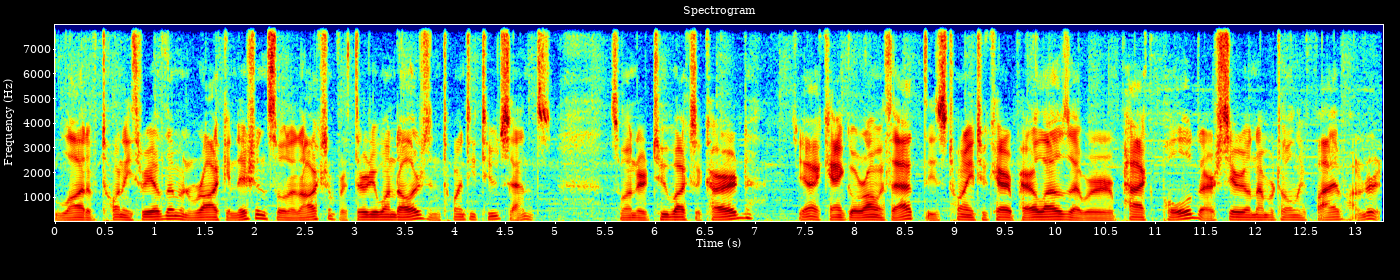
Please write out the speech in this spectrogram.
lot of 23 of them in raw condition, sold at auction for $31.22. So under two bucks a card. So yeah, I can't go wrong with that. These 22 carat parallels that were pack pulled are serial numbered to only 500.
